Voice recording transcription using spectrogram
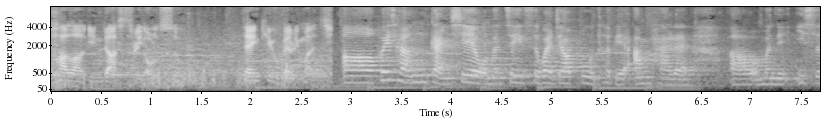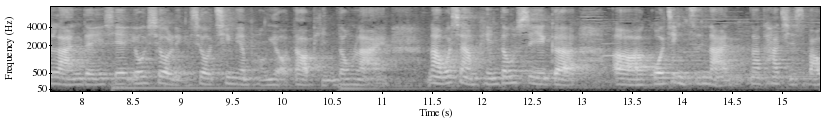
halal industry also. Thank you very much. 呃，非常感谢我们这一次外交部特别安排了呃我们的伊斯兰的一些优秀领袖青年朋友到屏东来。那我想屏东是一个呃国境之南，那它其实保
